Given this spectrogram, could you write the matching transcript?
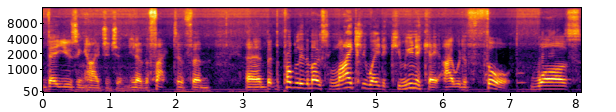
they're using hydrogen. You know, the fact of. Um, uh, but the, probably the most likely way to communicate, I would have thought, was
